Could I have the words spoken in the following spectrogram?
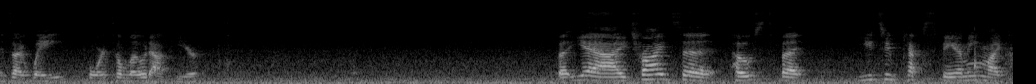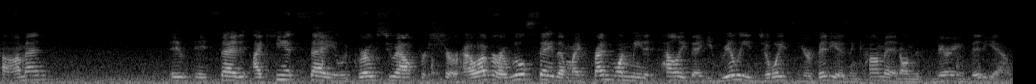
as I wait for it to load up here. But yeah, I tried to post, but YouTube kept spamming my comments. It, it, said, I can't say, it would gross you out for sure. However, I will say that my friend wanted me to tell you that he really enjoys your videos and commented on this very video.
